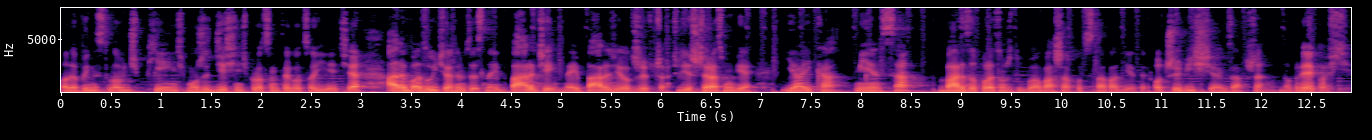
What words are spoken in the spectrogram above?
One powinny stanowić 5, może 10% tego, co jecie, ale bazujcie na tym, co jest najbardziej, najbardziej odżywcze. Czyli jeszcze raz mówię, jajka, mięsa. Bardzo polecam, żeby to była Wasza podstawa diety. Oczywiście, jak zawsze, dobrej jakości.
